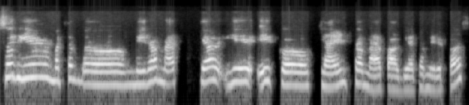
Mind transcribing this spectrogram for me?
सर ये मतलब अ, मेरा मैप क्या ये एक क्लाइंट का मैप आ गया था मेरे पास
